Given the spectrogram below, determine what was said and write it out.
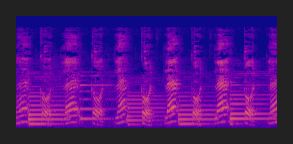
และกดและกดและกดและกดและกดและ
